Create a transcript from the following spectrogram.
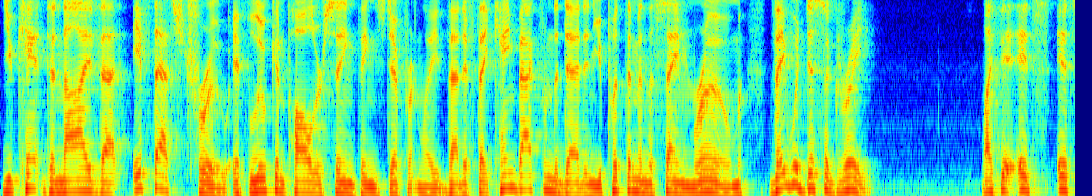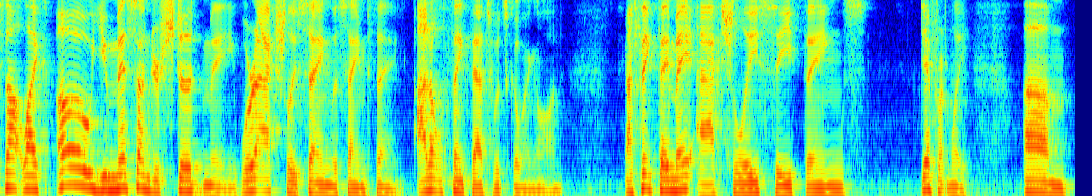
you can't deny that if that's true, if Luke and Paul are seeing things differently, that if they came back from the dead and you put them in the same room, they would disagree. Like it's it's not like, "Oh, you misunderstood me. We're actually saying the same thing." I don't think that's what's going on. I think they may actually see things differently. Um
